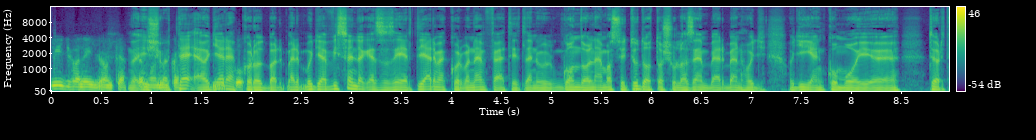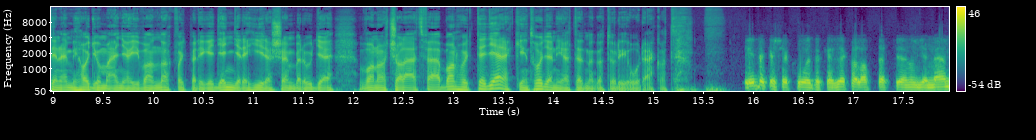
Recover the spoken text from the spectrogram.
Így van, így van, ketten és te a gyerekkorodban, mert ugye viszonylag ez azért gyermekkorban nem feltétlenül gondolnám azt, hogy tudatosul az emberben, hogy, hogy igen komoly ö, történelmi hagyományai vannak, vagy pedig egy ennyire híres ember ugye van a családfában, hogy te gyerekként hogyan élted meg a töri órákat? Érdekesek voltak ezek, alapvetően ugye nem,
